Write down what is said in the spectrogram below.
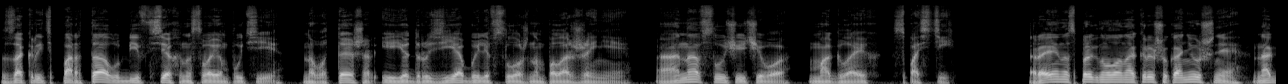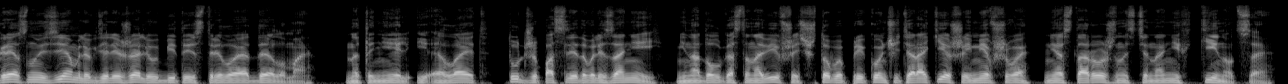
закрыть портал, убив всех на своем пути. Но вот Эшер и ее друзья были в сложном положении, а она, в случае чего, могла их спасти. Рейна спрыгнула на крышу конюшни, на грязную землю, где лежали убитые стрелой Аделума. Натаниэль и Элайт тут же последовали за ней, ненадолго остановившись, чтобы прикончить Аракеша, имевшего неосторожности на них кинуться.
